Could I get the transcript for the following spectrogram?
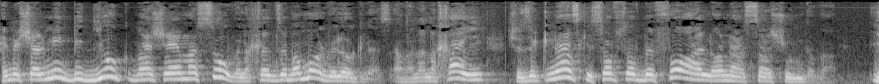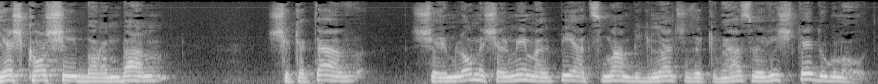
הם משלמים בדיוק מה שהם עשו, ולכן זה ממון ולא קנס. אבל ההנחה היא שזה קנס, כי סוף סוף בפועל לא נעשה שום דבר. יש קושי ברמב"ם שכתב שהם לא משלמים על פי עצמם בגלל שזה קנס, והביא שתי דוגמאות.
